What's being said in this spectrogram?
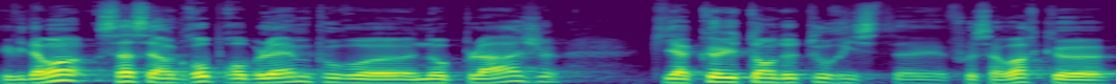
Évidemment, ça c'est un gros problème pour euh, nos plages qui accueillent tant de touristes. Il faut savoir que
